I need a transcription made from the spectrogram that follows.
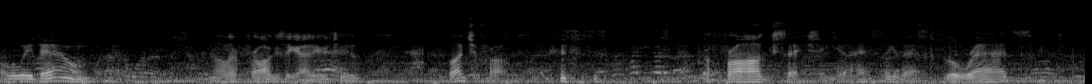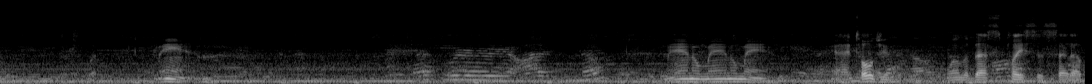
All the way down. And all their frogs they got here too. Bunch of frogs. This is the frog section, guys. Look at that. Little rats. Man. That's where I noticed. Man, oh man, oh man. Yeah, I told you. One of the best places set up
